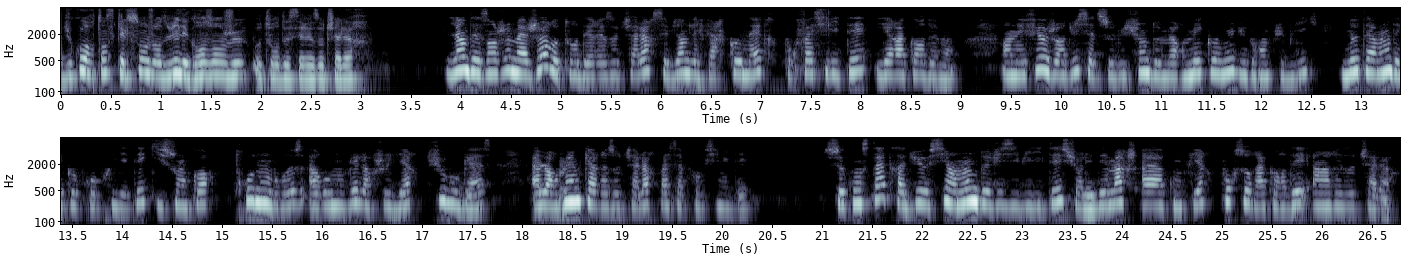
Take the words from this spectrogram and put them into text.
du coup, Hortense, quels sont aujourd'hui les grands enjeux autour de ces réseaux de chaleur? L'un des enjeux majeurs autour des réseaux de chaleur, c'est bien de les faire connaître pour faciliter les raccordements. En effet, aujourd'hui, cette solution demeure méconnue du grand public, notamment des copropriétés qui sont encore trop nombreuses à renouveler leur chaudière fuel ou gaz, alors même qu'un réseau de chaleur passe à proximité. Ce constat traduit aussi un manque de visibilité sur les démarches à accomplir pour se raccorder à un réseau de chaleur.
